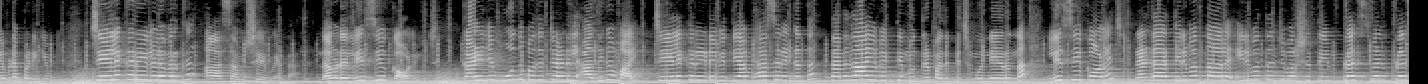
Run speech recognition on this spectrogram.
എവിടെ പഠിക്കും? ചേലക്കരയിലുള്ളവർക്ക് ആ സംശയം വേണ്ട. നമ്മുടെ ലിസ്യു കോളേജ് കഴിഞ്ഞ മൂന്ന് പതിറ്റാണ്ടിൽ അധികമായി ചേലക്കരയുടെ വിദ്യാഭ്യാസ രംഗത്ത് തനതായ വ്യക്തിമുദ്ര പതിപ്പിച്ച് മുന്നേറുന്ന ലിസ്യു കോളേജ് രണ്ടായിരത്തി ഇരുപത്തിനാല് ഇരുപത്തഞ്ച് വർഷത്തെ പ്ലസ് വൺ പ്ലസ്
